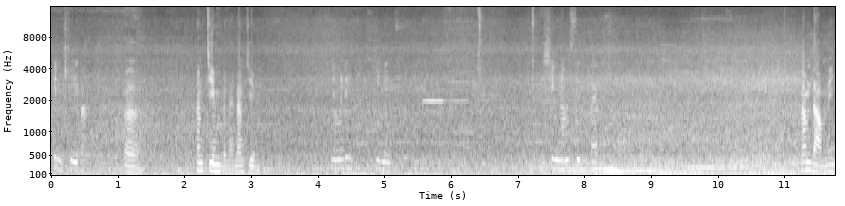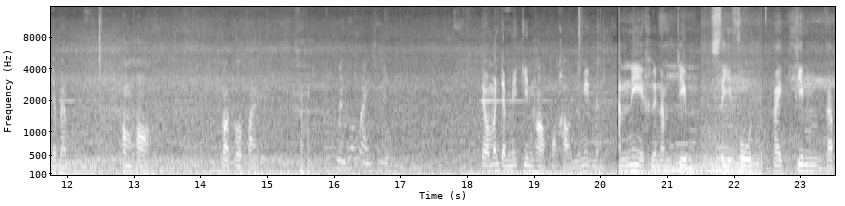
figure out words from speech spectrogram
เป็นเคปะเออ น้ำจิ้มเป็นไงน้ำจิ้มยังไม่ได้กินเลยชิมน้ำซุปแป๊บน้ำดำนี่จะแบบหอมหอมๆ ก็ทั่วไป เหมือนทั่วไปใช่ไหมแต่ว่ามันจะมีกลิ่นหอมของเขาอยู่นิดนึงอันนี้คือน้ำจิ้มซีฟู้ดให้จิ้มกับ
